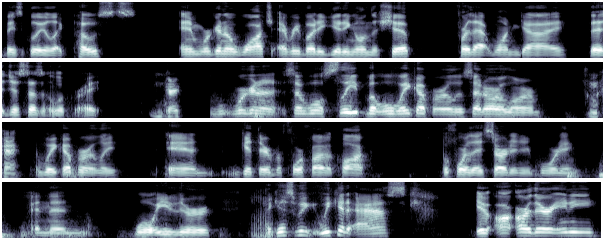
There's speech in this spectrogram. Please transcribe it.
basically like posts, and we're gonna watch everybody getting on the ship for that one guy that just doesn't look right. Okay. We're gonna so we'll sleep, but we'll wake up early, set our alarm, Okay. and wake up early, and get there before five o'clock, before they started boarding, and then we'll either, I guess we we could ask, if are, are there any,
